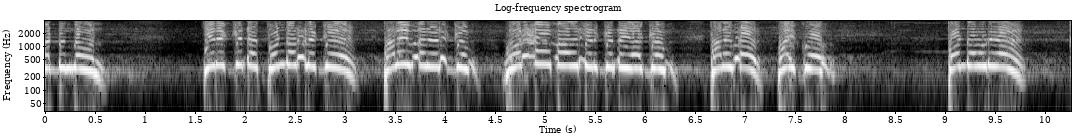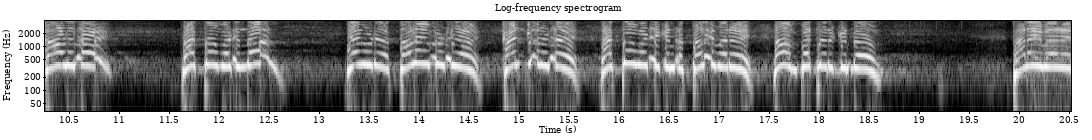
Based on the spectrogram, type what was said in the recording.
மட்டும்தான். இருக்கின்ற தொண்டர்களுக்கு தலைவர்களுக்கும் ஒரே மாதிரி இருக்கின்ற இயக்கம். தலைவர் வைகோ தொண்டருடைய காலிலே ரத்தம் அடிந்தால் எங்களுடைய தலைவருடைய கண்களிலே ரத்தம் அடிக்கின்ற தலைவரை நாம் பெற்றிருக்கின்றோம். தலைவரை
